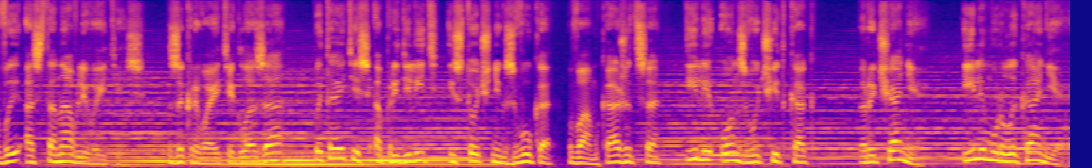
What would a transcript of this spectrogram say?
Вы останавливаетесь, закрываете глаза, пытаетесь определить источник звука, вам кажется, или он звучит как рычание или мурлыкание.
